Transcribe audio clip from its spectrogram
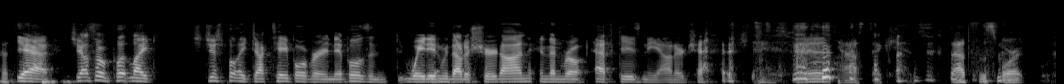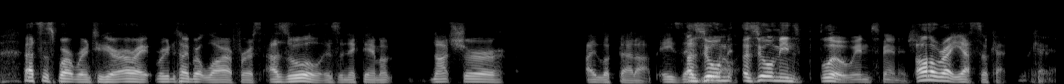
Yeah, she also put like She just put like duct tape over her nipples and weighed in without a shirt on, and then wrote F Disney on her chest. Fantastic. That's the sport. That's the sport we're into here. All right, we're going to talk about Lara first. Azul is the nickname. I'm not sure. I looked that up. A-Z-U-L. Azul Azul means blue in Spanish. Oh right, yes, okay, okay. Yeah.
